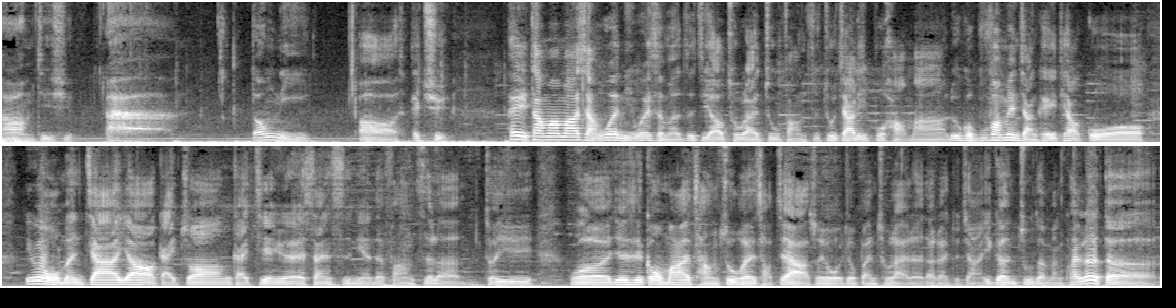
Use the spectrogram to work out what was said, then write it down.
好，我们继续。东尼哦，H。嘿，他妈妈想问你，为什么自己要出来租房子？住家里不好吗？如果不方便讲，可以跳过哦。因为我们家要改装改建，约三十年的房子了，所以我就是跟我妈常住会吵架，所以我就搬出来了。大概就这样，一个人住的蛮快乐的。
